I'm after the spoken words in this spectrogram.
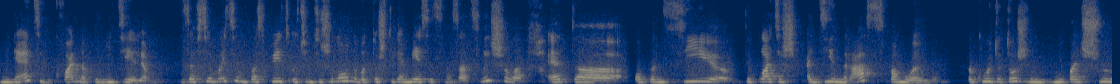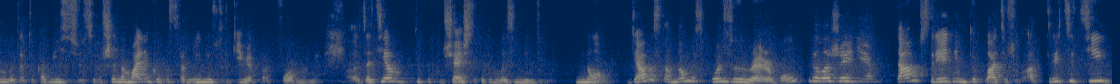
меняется буквально по неделям. За всем этим поспеть очень тяжело, но вот то, что я месяц назад слышала, это OpenSea, ты платишь один раз, по-моему, какую-то тоже небольшую вот эту комиссию, совершенно маленькую по сравнению с другими платформами. Затем ты подключаешься к этому лазиминдингу. Но я в основном использую Rarible приложение. Там в среднем ты платишь от 30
